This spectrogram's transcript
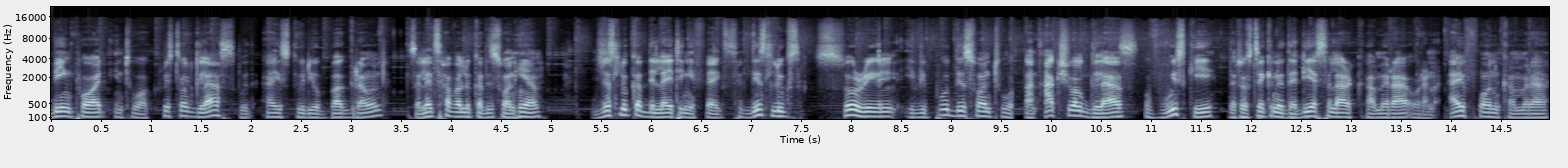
being poured into a crystal glass with iStudio background. So let's have a look at this one here. Just look at the lighting effects. This looks so real. If you put this one to an actual glass of whiskey that was taken with a DSLR camera or an iPhone camera,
